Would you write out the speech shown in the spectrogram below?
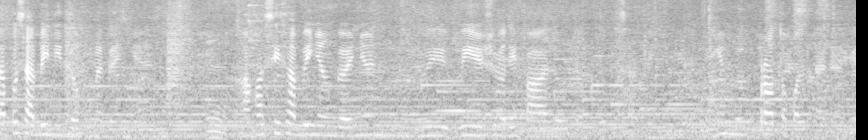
Tapos sabi ni Doc na ganyan. Hmm. Ah, kasi sabi niya ganyan, we, we usually follow the sabi niya. Yung protocol talaga,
